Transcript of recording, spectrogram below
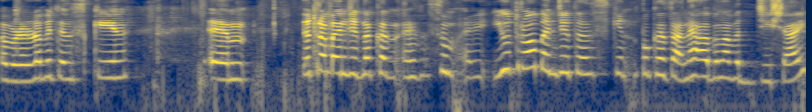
Dobra, robię ten skin. Em, jutro będzie na e, e, jutro będzie ten skin pokazany, albo nawet dzisiaj.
